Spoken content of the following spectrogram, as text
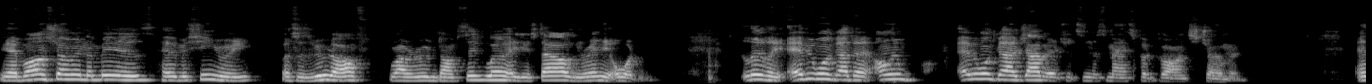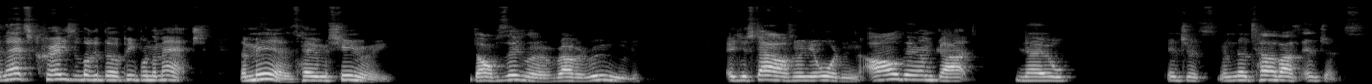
We had Braun Strowman and The Miz, Heavy Machinery versus Rudolph, Robert Roode, Dolph Ziggler, AJ Styles, and Randy Orton. Literally, everyone got that. Only everyone got a job entrance in this match, but Braun Strowman. And that's crazy. Look at the people in the match: The Miz, Heavy Machinery, Dolph Ziggler, Robert Roode, AJ Styles, Randy Orton, all of them got no entrance, no televised entrance.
